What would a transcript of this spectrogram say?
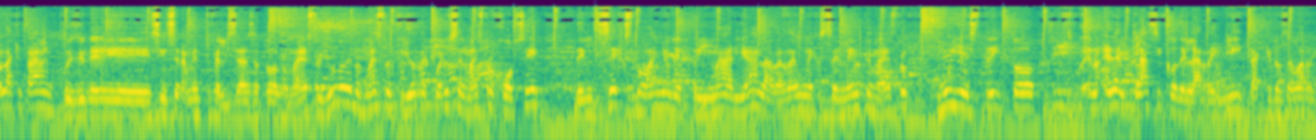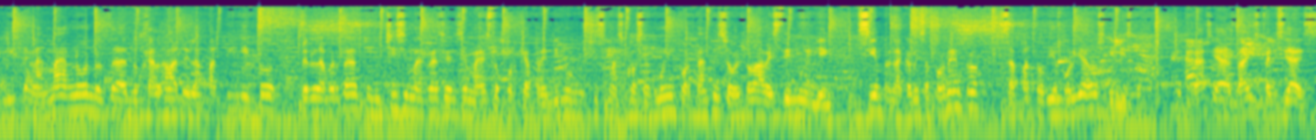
Hola, ¿qué tal? Pues eh, sinceramente felicidades a todos los maestros. Y uno de los maestros que yo recuerdo es el maestro José del sexto año de primaria. La verdad, un excelente maestro, muy estricto. Bueno, era el clásico de la reglita, que nos daba reglita en la mano, nos, nos jalaba de la patilla y todo. Pero la verdad, muchísimas gracias a ese maestro porque aprendimos muchísimas cosas muy importantes y sobre todo a vestir muy bien. Siempre la camisa por dentro, zapatos bien boleados y listo. Gracias, bye, felicidades.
